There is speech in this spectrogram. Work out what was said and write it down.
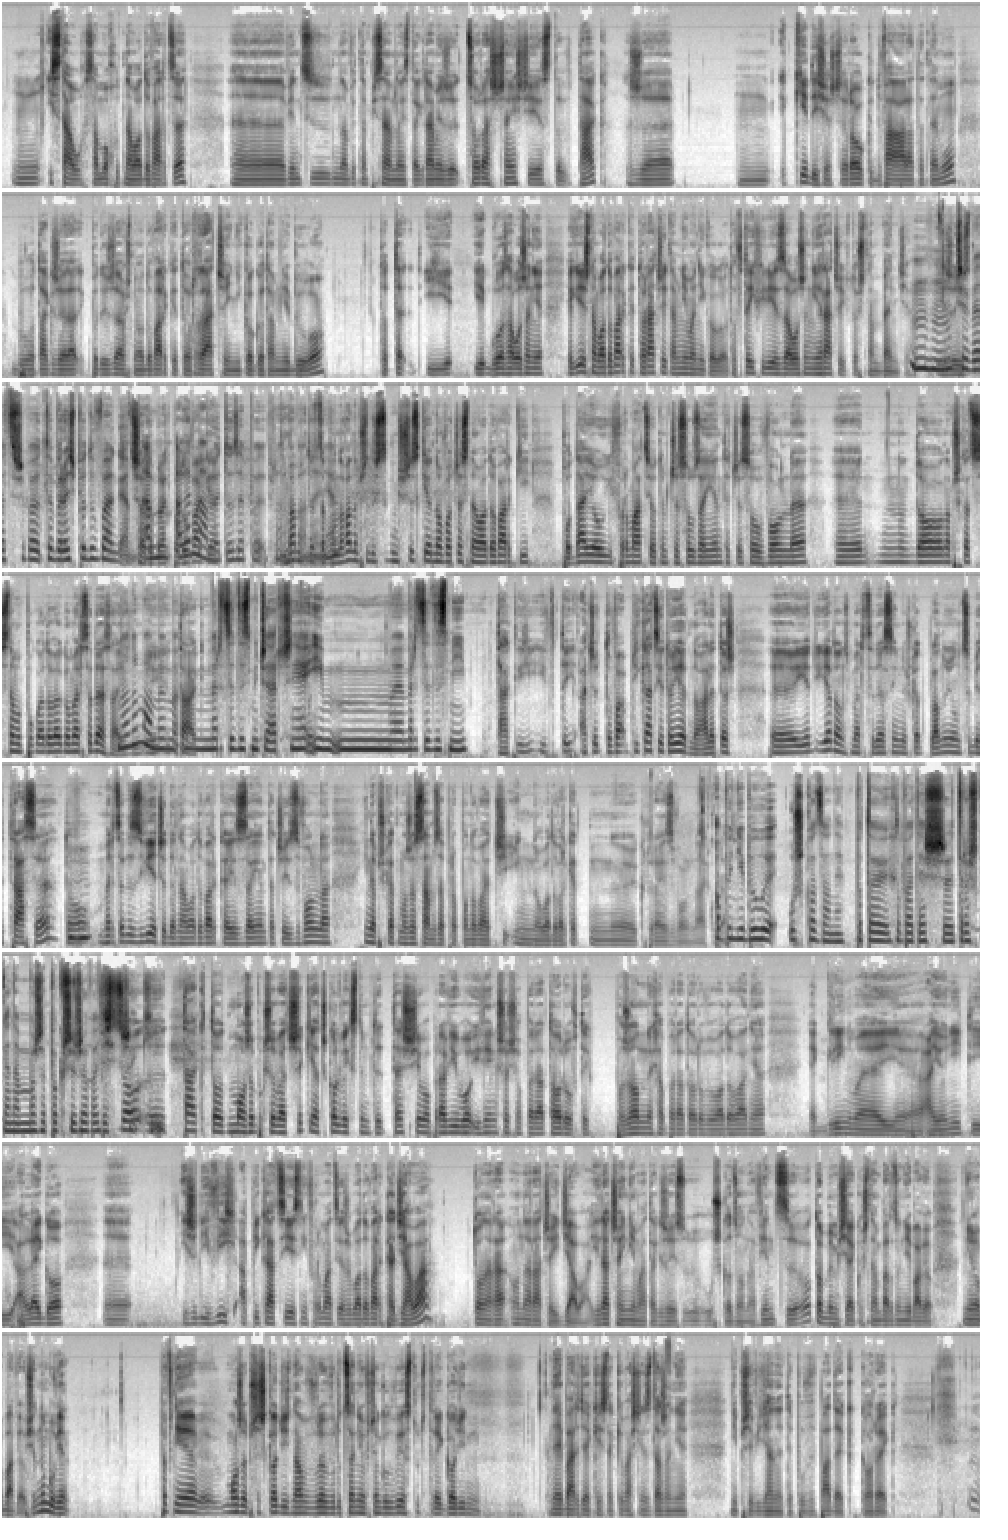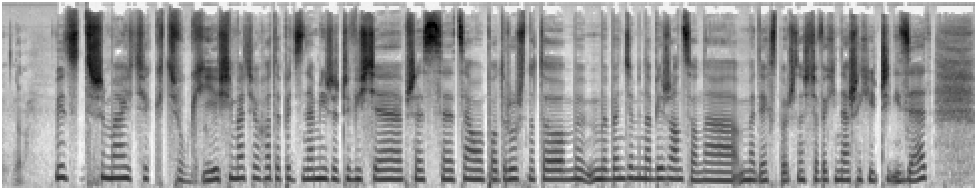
mm, i stał samochód na ładowarce, e, więc nawet napisałem na Instagramie, że coraz częściej jest tak, że mm, kiedyś jeszcze rok, dwa lata temu było tak, że jak podjeżdżałeś na ładowarkę, to raczej nikogo tam nie było. To te, i, I było założenie, jak jedziesz na ładowarkę, to raczej tam nie ma nikogo. To w tej chwili jest założenie, raczej ktoś tam będzie. Mhm, Jeżeli trzeba, jest- trzeba to brać pod uwagę. Trzeba A- to brać pod ale uwagę. mamy to zaplanowane, Mamy to nie? zaplanowane. Przede wszystkim wszystkie nowoczesne ładowarki podają informacje o tym, czy są zajęte, czy są wolne e, no, do na przykład systemu pokładowego Mercedesa. No, no I- mamy i, tak, Mercedes Mi Czercznie i mm, Mercedes Mi. Tak. I, i w tej, a czy to w aplikacji to jedno, ale też e, jed- jedąc Mercedesem, na przykład planując sobie trasę, to Mhm. Mercedes wie, czy dana ładowarka jest zajęta, czy jest wolna i na przykład może sam zaproponować ci inną ładowarkę, m, która jest wolna akurat. Oby nie były uszkodzone, bo to chyba też y, troszkę nam może pokrzyżować Wiesz co, szyki. tak, to może pokrzywać szyki, aczkolwiek z tym te- też się poprawiło i większość operatorów, tych porządnych operatorów wyładowania, jak Greenway, e, Ionity, Allego, e, jeżeli w ich aplikacji jest informacja, że ładowarka działa, to ona, ona raczej działa i raczej nie ma tak, że jest uszkodzona, więc y, o to bym się jakoś tam bardzo nie bawiał, nie obawiał się. No mówię, pewnie może przeszkodzić nam w wróceniu w ciągu 24 godzin najbardziej jakieś takie właśnie zdarzenie nieprzewidziane typu wypadek, korek. No. Więc trzymajcie kciuki. Jeśli macie ochotę być z nami rzeczywiście przez całą podróż, no to my, my będziemy na bieżąco na mediach społecznościowych i naszych i Chili Z.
